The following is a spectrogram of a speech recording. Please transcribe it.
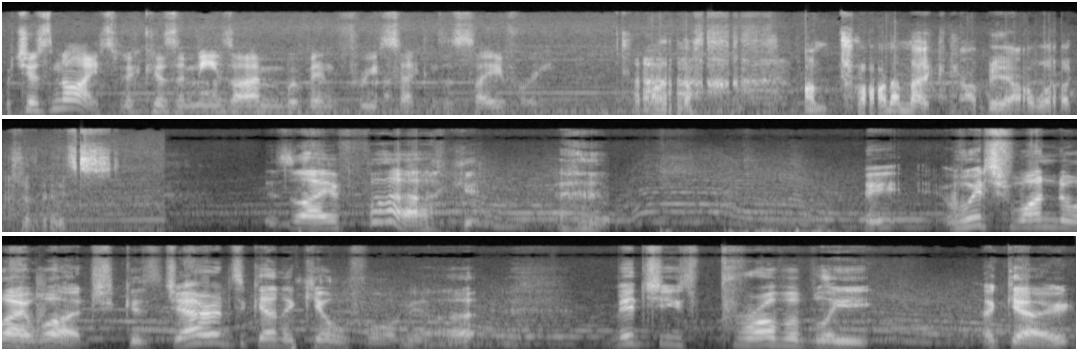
Which is nice because it means I'm within three seconds of Savory. I'm trying to make RBR work for this. It's like, fuck. Which one do I watch? Because Jared's gonna kill Formula. Mitchie's probably a goat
